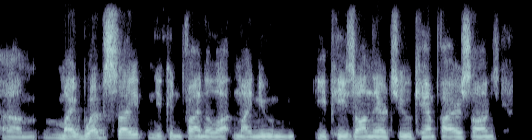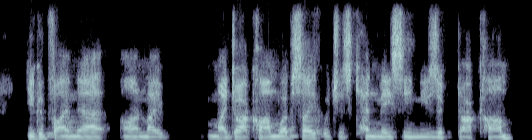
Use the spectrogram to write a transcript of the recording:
Um, my website, you can find a lot of my new EPs on there too, campfire songs. You can find that on my my dot .com website, which is kenmacymusic.com,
